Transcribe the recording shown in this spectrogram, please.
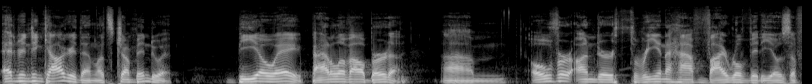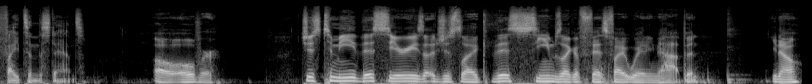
Edmonton, Calgary. Then let's jump into it. BOA Battle of Alberta. Um, over under three and a half viral videos of fights in the stands. Oh, over. Just to me, this series, I just like this seems like a fist fight waiting to happen. You know,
